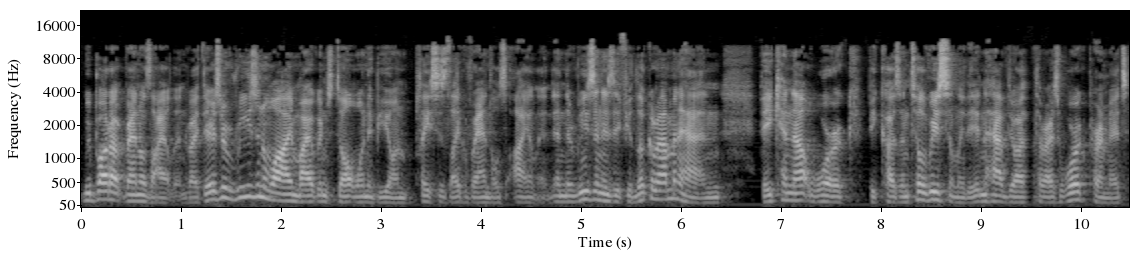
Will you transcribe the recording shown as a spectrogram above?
we brought up Randall's Island, right? There's a reason why migrants don't want to be on places like Randall's Island. And the reason is if you look around Manhattan, they cannot work because until recently they didn't have the authorized work permits.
